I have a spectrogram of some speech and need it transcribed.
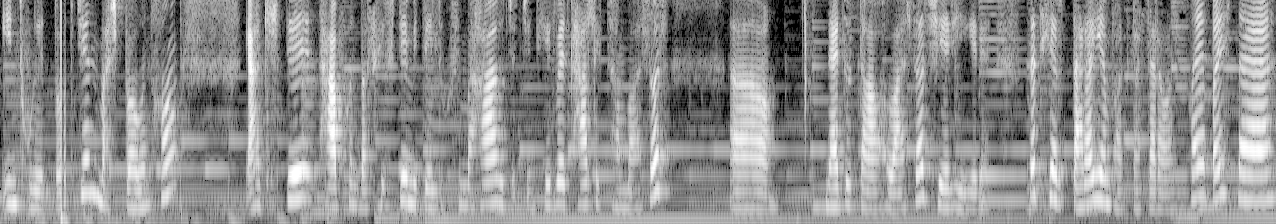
энд хүрээд дуусж байна. Маш богинохон. Яг гэхдээ та бүхэнд бас хэрэгтэй мэдээлэл өгсөн байхаа гэж бодож байна. Хэрвээ таалагдсан бол найзуудтайгаа хуваалцаад шеэр хийгээрэй. За тэгэхээр дараагийн подкастаараа уулзъя. Баяр таа.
